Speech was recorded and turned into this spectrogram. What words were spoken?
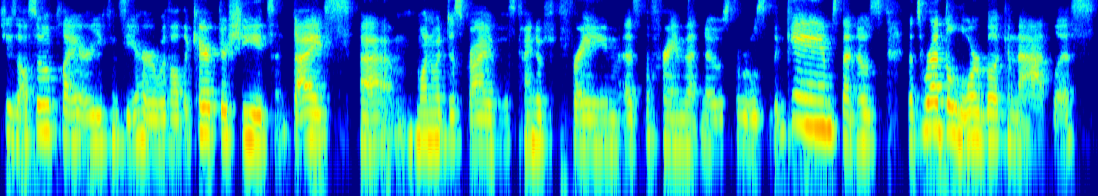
She's also a player. You can see her with all the character sheets and dice. Um, one would describe this kind of frame as the frame that knows the rules of the games, that knows, that's read the lore book and the atlas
